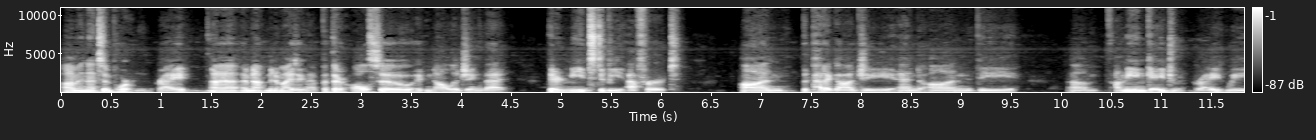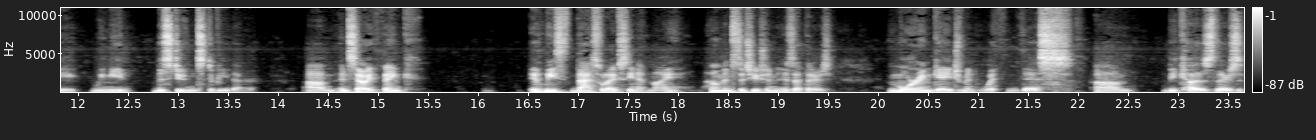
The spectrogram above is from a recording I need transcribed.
Um, and that's important right? Uh, i'm not minimizing that but they're also acknowledging that there needs to be effort on the pedagogy and on the um, on the engagement. Right, we we need the students to be there, um, and so I think at least that's what I've seen at my home institution is that there's more engagement with this um, because there's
